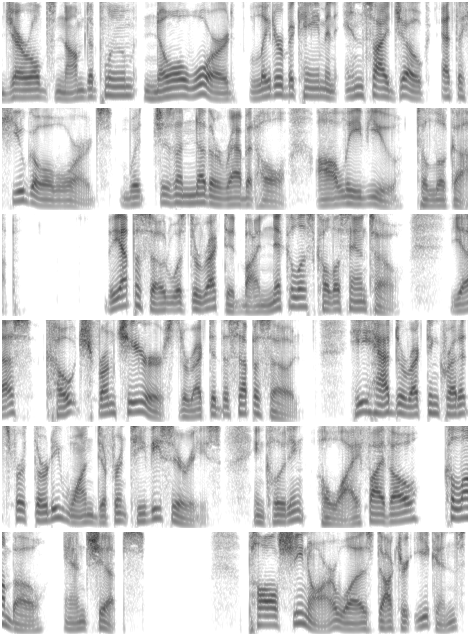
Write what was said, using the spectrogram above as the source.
Gerrold's nom de plume, no award, later became an inside joke at the Hugo Awards, which is another rabbit hole I'll leave you to look up. The episode was directed by Nicholas Colasanto. Yes, Coach from Cheers directed this episode. He had directing credits for 31 different TV series, including Hawaii Five-O, Columbo, and Chips. Paul Shenar was Dr. Eakins.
